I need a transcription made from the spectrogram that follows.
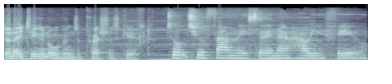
Donating an organ is a precious gift. Talk to your family so they know how you feel.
